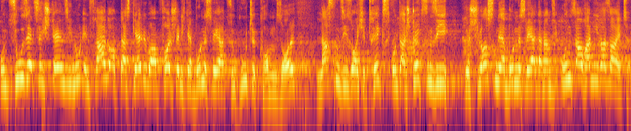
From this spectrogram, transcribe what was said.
Und zusätzlich stellen Sie nun in Frage, ob das Geld überhaupt vollständig der Bundeswehr zugutekommen soll. Lassen Sie solche Tricks, unterstützen Sie geschlossen der Bundeswehr, dann haben Sie uns auch an Ihrer Seite.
